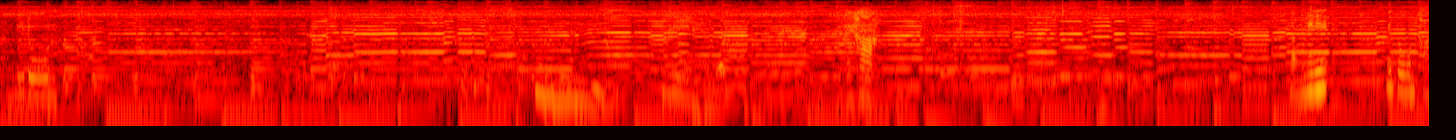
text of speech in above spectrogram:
หลังนี้โดนอืมนี่ครับไปค่ะ นี้ ไม่โดนค่ะ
